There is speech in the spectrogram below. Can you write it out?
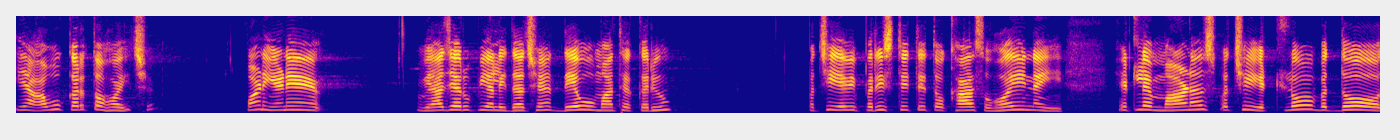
એ આવું કરતો હોય છે. પણ એણે વ્યાજે રૂપિયા લીધા છે, દેવું માથે કર્યું. પછી એવી પરિસ્થિતિ તો ખાસ હોય નહીં. એટલે માણસ પછી એટલો બધો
